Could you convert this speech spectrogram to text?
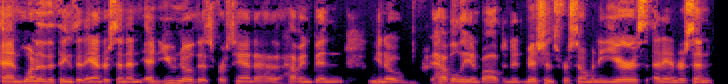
And one of the things that anderson and, and you know this firsthand uh, having been you know heavily involved in admissions for so many years at anderson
